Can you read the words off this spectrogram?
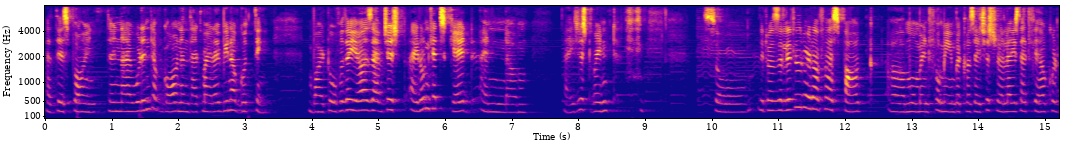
at this point, then I wouldn't have gone, and that might have been a good thing. But over the years, I've just, I don't get scared, and um, I just went. so it was a little bit of a spark uh, moment for me because I just realized that fear could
